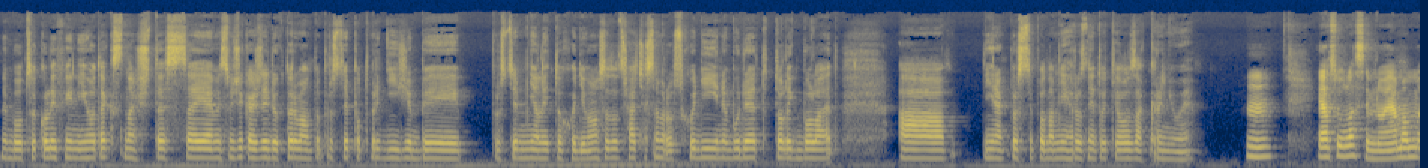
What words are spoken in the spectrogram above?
nebo cokoliv jiného, tak snažte se je, myslím, že každý doktor vám to prostě potvrdí, že by prostě měli to chodit. Ono se to třeba časem rozchodí, nebude to tolik bolet a jinak prostě podle mě hrozně to tělo zakrňuje. Hmm, já souhlasím, no já mám uh,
